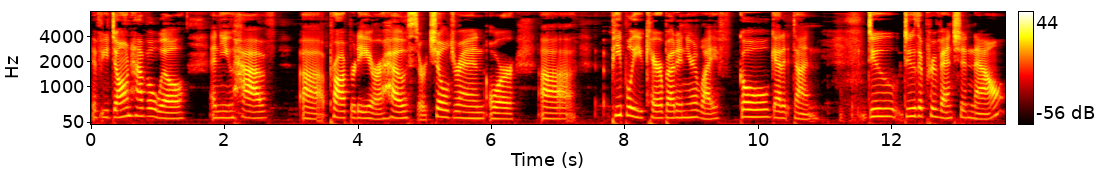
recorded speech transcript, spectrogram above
If you don't have a will and you have uh, property or a house or children or uh, people you care about in your life, go get it done do do the prevention now?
